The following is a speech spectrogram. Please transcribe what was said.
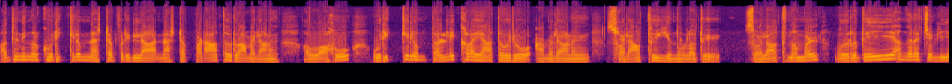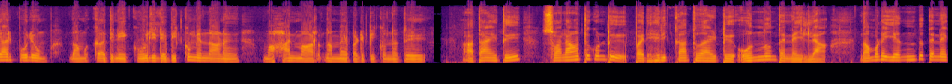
അത് നിങ്ങൾക്ക് ഒരിക്കലും നഷ്ടപ്പെടില്ല നഷ്ടപ്പെടാത്ത ഒരു അമലാണ്. അള്ളാഹു ഒരിക്കലും തള്ളിക്കളയാത്ത ഒരു അമലാണ് സ്വലാത്ത് എന്നുള്ളത്. സ്വലാത്ത് നമ്മൾ വെറുതെ അങ്ങനെ ചൊല്ലിയാൽ പോലും നമുക്ക് അതിനെ കൂലി ലഭിക്കുമെന്നാണ് മഹാന്മാർ നമ്മെ പഠിപ്പിക്കുന്നത്. അതായത് സ്വലാത്ത് കൊണ്ട് പരിഹരിക്കാത്തതായിട്ട് ഒന്നും തന്നെ ഇല്ല. നമ്മുടെ എന്ത് തന്നെ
